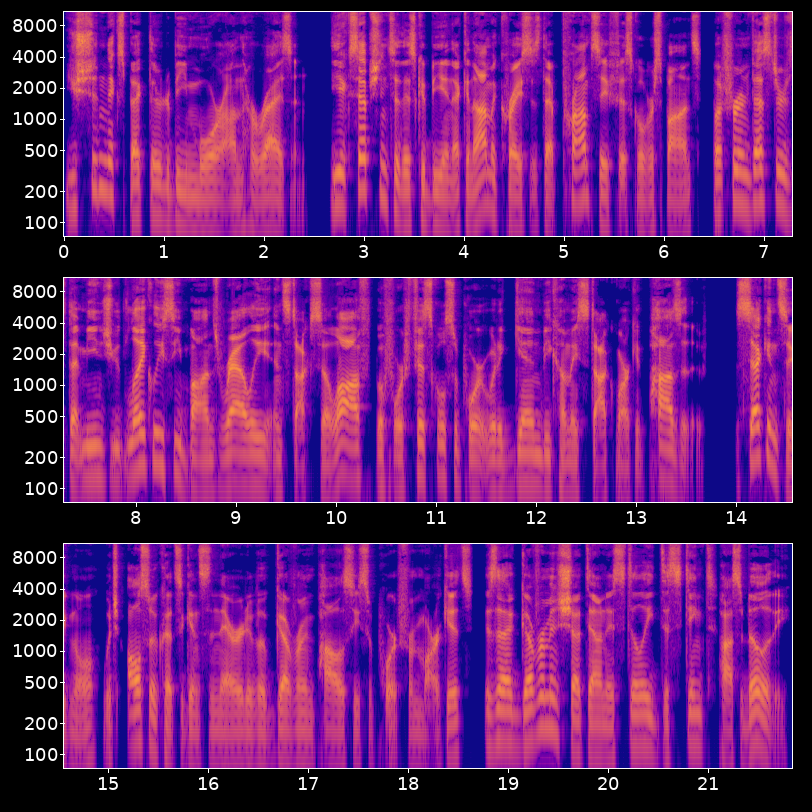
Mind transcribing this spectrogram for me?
you shouldn't expect there to be more on the horizon. The exception to this could be an economic crisis that prompts a fiscal response, but for investors, that means you'd likely see bonds rally and stocks sell off before fiscal support would again become a stock market positive. The second signal, which also cuts against the narrative of government policy support for markets, is that a government shutdown is still a distinct possibility.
